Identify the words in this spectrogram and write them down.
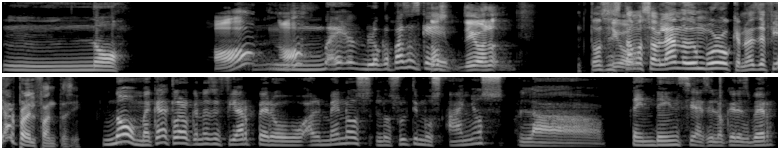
Mm, No. No, no. Mm, eh, lo que pasa es que. No, digo, no, Entonces Digo- estamos hablando de un Burrow que no es de fiar para el fantasy. No, me queda claro que no es de fiar, pero al menos los últimos años, la tendencia, si lo quieres ver,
